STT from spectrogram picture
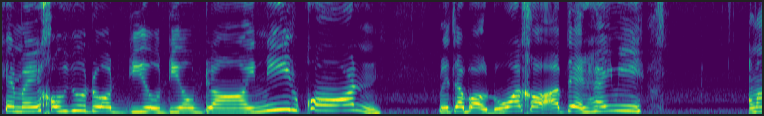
เห็นไหมเขาอยู่โดดเดียวเดียวดายนี่ทุกคนเลยจะบอกด้วยว่าเขาอัปเดตให้มีอะไร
